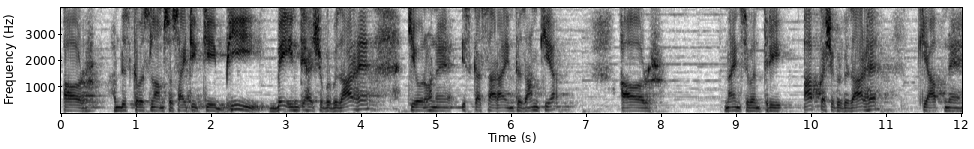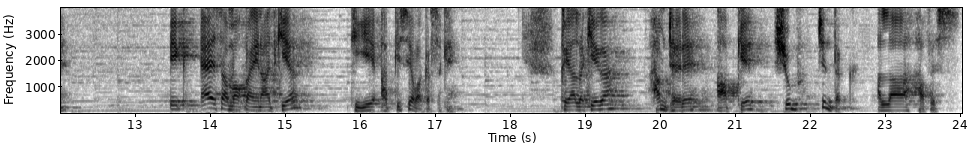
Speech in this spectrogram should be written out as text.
اور ہم ڈسکور اسلام سوسائٹی کے بھی بے انتہا شکر گزار ہیں کہ انہوں نے اس کا سارا انتظام کیا۔ اور نائن سیون تھری آپ کا شکر گزار ہے کہ آپ نے ایک ایسا موقع عنایت کیا کہ یہ آپ کی سیوا کر سکیں۔ خیال رکھیے گا، ہم ٹھہرے آپ کے شبھ چنتک۔ اللہ حافظ۔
